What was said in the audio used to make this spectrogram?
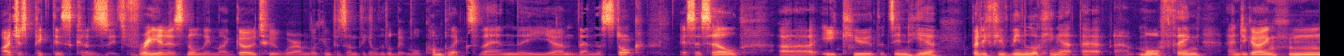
I just picked this because it's free and it's normally my go-to where I'm looking for something a little bit more complex than the um, than the stock SSL uh, EQ that's in here. But if you've been looking at that uh, morph thing and you're going, hmm,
